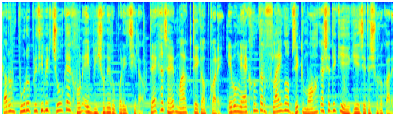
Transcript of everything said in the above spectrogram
কারণ পুরো পৃথিবীর চোখ এখন এই মিশনের উপরেই ছিল। দেখা যায় মার্ক টেক অফ করে, এবং এখন তার ফ্লাইং অবজেক্ট মহাকাশের দিকে এগিয়ে যেতে শুরু করে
